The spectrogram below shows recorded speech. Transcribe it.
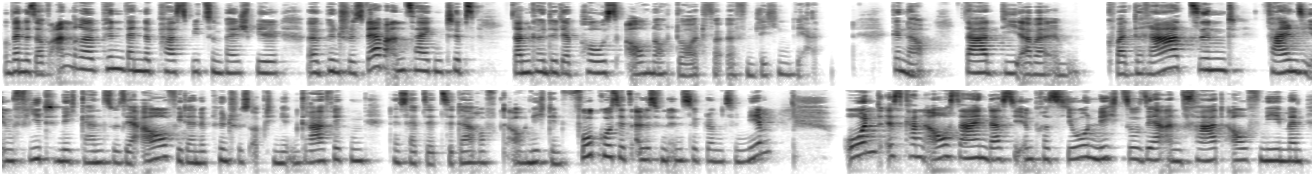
Und wenn es auf andere Pinwände passt, wie zum Beispiel äh, Pinterest Werbeanzeigen-Tipps, dann könnte der Post auch noch dort veröffentlichen werden. Genau. Da die aber im Quadrat sind, fallen sie im Feed nicht ganz so sehr auf wie deine Pinterest-optimierten Grafiken. Deshalb setze darauf auch nicht den Fokus, jetzt alles von Instagram zu nehmen. Und es kann auch sein, dass die Impressionen nicht so sehr an Fahrt aufnehmen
